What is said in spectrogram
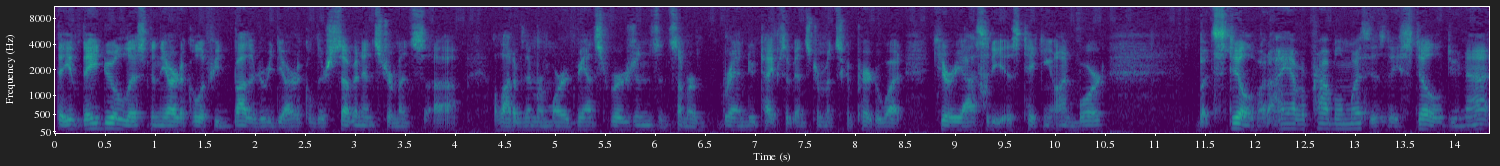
they, they do a list in the article. If you'd bother to read the article, there's seven instruments. Uh, a lot of them are more advanced versions, and some are brand new types of instruments compared to what Curiosity is taking on board. But still, what I have a problem with is they still do not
